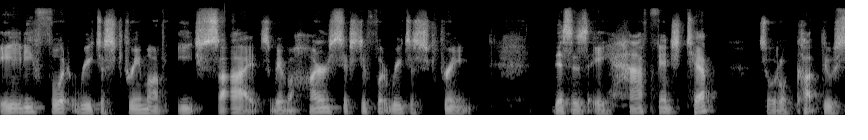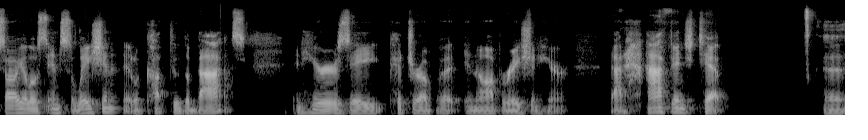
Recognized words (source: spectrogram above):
80 foot reach of stream off each side. So we have 160 foot reach of stream. This is a half inch tip. So it'll cut through cellulose insulation. It'll cut through the bats. And here's a picture of it in operation here. That half inch tip uh,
